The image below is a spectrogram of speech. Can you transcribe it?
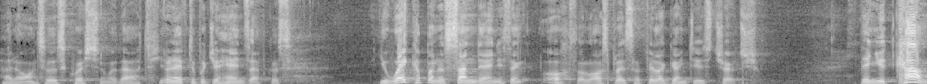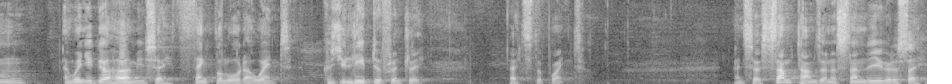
I don't answer this question without. You don't have to put your hands up because you wake up on a Sunday and you think, oh, the last place I feel like going to is church. Then you come, and when you go home, you say, thank the Lord I went, because you leave differently. That's the point. And so sometimes on a Sunday, you've got to say,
